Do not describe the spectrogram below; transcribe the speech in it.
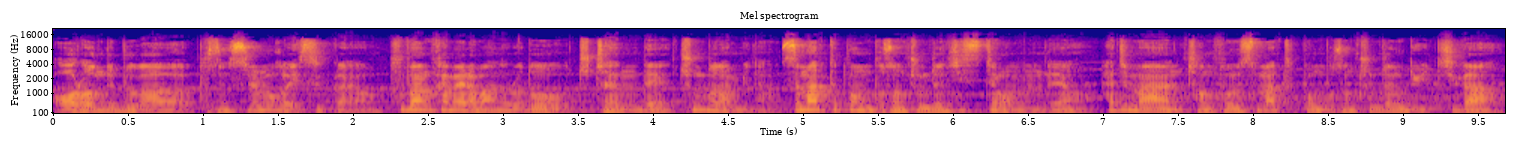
어라운드 뷰가 무슨 쓸모가 있을까요? 후방 카메라만으로도 주차하는데 충분합니다. 스마트폰 무선 충전 시스템 없는데요. 하지만 정품 스마트폰 무선 충전기 위치가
